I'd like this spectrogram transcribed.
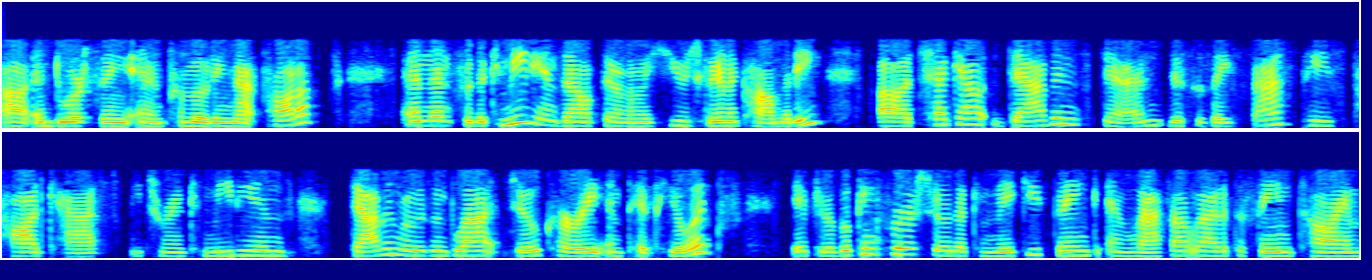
uh, endorsing and promoting that product. And then for the comedians out there, and I'm a huge fan of comedy, uh, check out Davin's Den. This is a fast-paced podcast featuring comedians Davin Rosenblatt, Joe Curry, and Pip Helix. If you're looking for a show that can make you think and laugh out loud at the same time,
